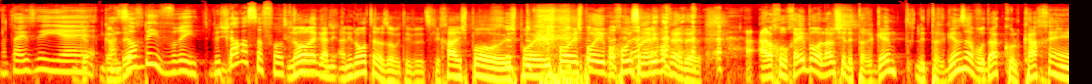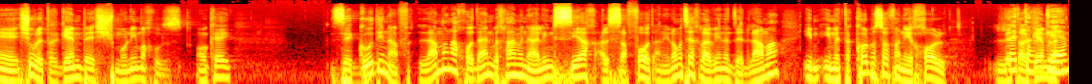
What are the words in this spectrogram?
מתי זה יהיה? גם עזוב דרך- בעברית, בשאר השפות. לא, רגע, אני, אני לא רוצה לעזוב את עברית, סליחה, יש פה, יש פה, יש פה, יש פה בחור ישראלי בחדר. אנחנו חיים בעולם של לתרגם, לתרגם זה עבודה כל כך, אה, שוב, לתרגם ב-80 אחוז, אוקיי? זה good enough. למה אנחנו עדיין בכלל מנהלים שיח על שפות? אני לא מצליח להבין את זה. למה? אם, אם את הכל בסוף אני יכול לתרגם לתרגם.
